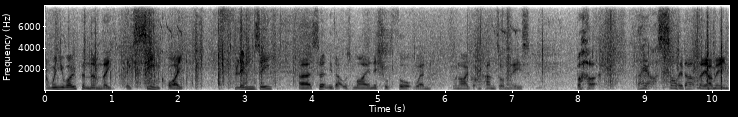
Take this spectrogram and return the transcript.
and when you open them, they, they seem quite flimsy. Uh, certainly that was my initial thought when, when I got my hands on these. But they are solid, aren't they? I mean,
